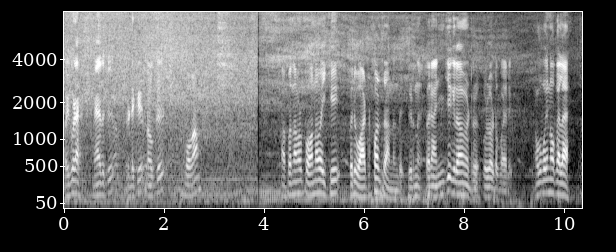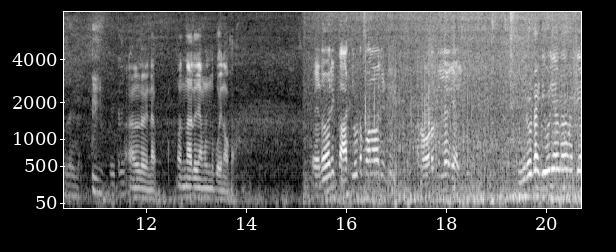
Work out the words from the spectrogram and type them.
പോയിക്കൂടെ? മേതക്ക് ഇവിടേക്ക് നോക്ക് പോകാം. അപ്പോൾ നമ്മൾ പോകുന്ന വഴിക്ക് ഒരു വാട്ടർഫാൾസ് കാണുന്നുണ്ട്. ഇവിടുന്ന് ഒരു അഞ്ച് കിലോമീറ്റർ ഉള്ളോട്ട് പോയാൽ നമുക്ക് പോയി നോക്കാം അല്ലേ അല്ല പിന്നെ വന്നാലും നമ്മളൊന്ന് പോയി നോക്കാം. ഏതോ ഒരു കാട്ടിലൂടെ പോകുന്ന പോലെ ഉണ്ട്. റോഡൊന്നും ഇല്ല അടിപൊളിയാണ് മറ്റേ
